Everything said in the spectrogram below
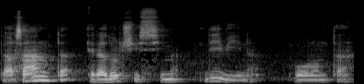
la santa e la dolcissima divina volontà.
